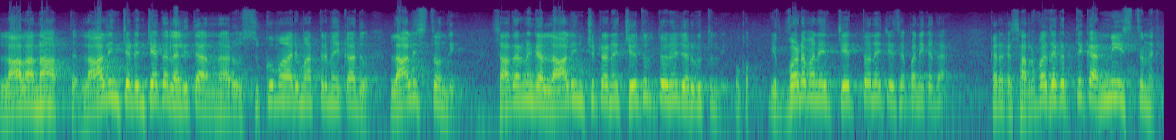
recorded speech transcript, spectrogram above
లాలనాత్ లాలించడం చేత లలిత అన్నారు. సుకుమారి మాత్రమే కాదు లాలిస్తోంది. సాధారణంగా లాలించుట అనే చేతులతోనే జరుగుతుంది. ఒక ఇవ్వడం అనేది చేతితోనే చేసే పని కదా. కనుక సర్వజగత్తుకి అన్నీ ఇస్తున్నది.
